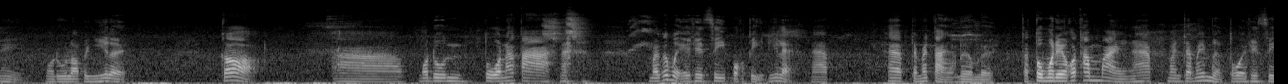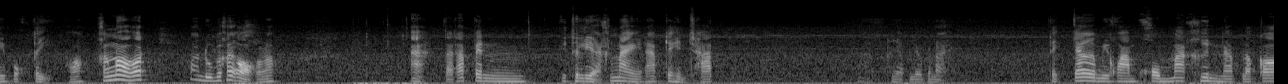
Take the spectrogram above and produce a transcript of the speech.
นี่โมดูลเราเป็นงี้เลย ก็อ่าโมดูลตัวหน้าตานะ มันก็เหมือน ATC ปกตินี่แหละนะครับ แทบจะไม่ต่างจากเดิมเลย แต่ตัวโมเดลเขาทำใหม่นะครับ มันจะไม่เหมือนตัว ATC ปกติเนาะข้างนอกก็ดูไม่ค่อยออกเนาะอะแต่ถ้าเป็นอิตาเลียข้างในนะครับ จะเห็นชัดขยับเร็วไปหน่อยเท็กเจอร์มีความคมมากขึ้นนะครับ แล้วก็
